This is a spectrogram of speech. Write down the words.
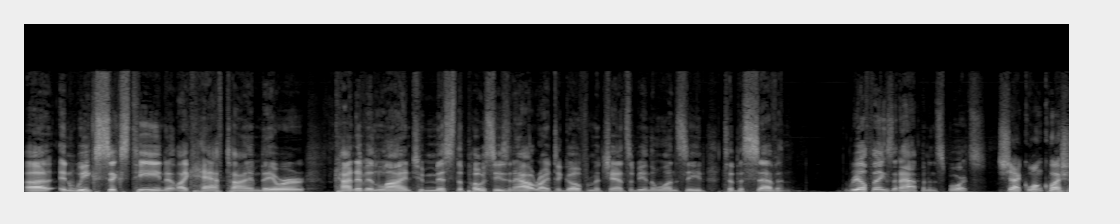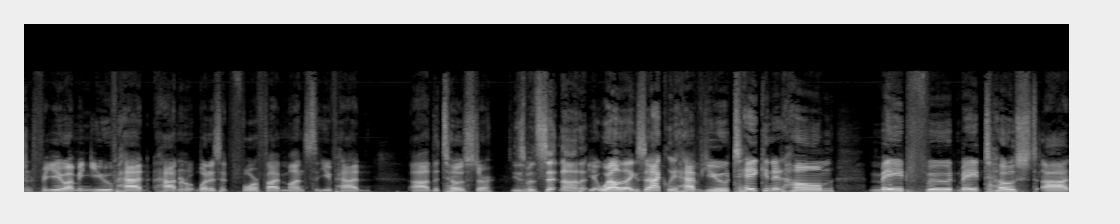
uh, in Week 16 at like halftime, they were kind of in line to miss the postseason outright to go from a chance of being the one seed to the seven. Real things that happen in sports. Shaq, one question for you. I mean, you've had I don't know what is it, four or five months that you've had uh, the toaster. He's been sitting on it. Yeah, well, exactly. Have you taken it home, made food, made toast, uh,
